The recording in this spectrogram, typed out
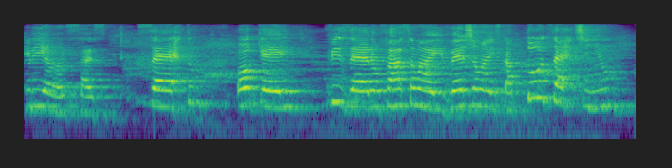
crianças, certo? Ok, fizeram, façam aí, vejam aí, está tudo certinho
